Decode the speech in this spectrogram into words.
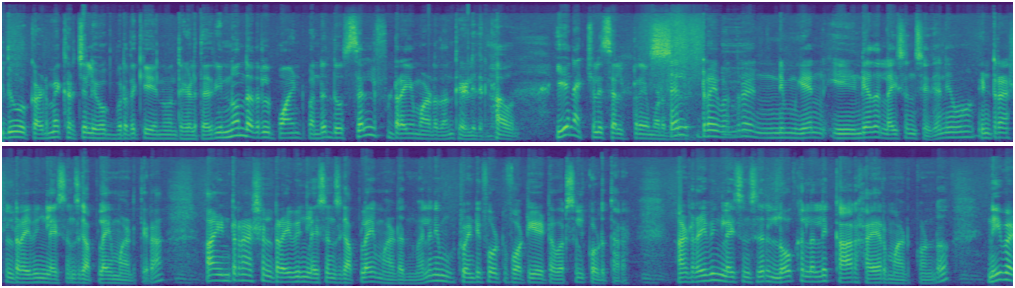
ಇದು ಕಡಿಮೆ ಖರ್ಚಲ್ಲಿ ಹೋಗಿ ಬರೋದಕ್ಕೆ ಏನು ಅಂತ ಹೇಳ್ತಾ ಇದ್ರಿ. ಇನ್ನೊಂದು ಅದರಲ್ಲಿ ಪಾಯಿಂಟ್ ಬಂದದ್ದು ಸೆಲ್ಫ್ ಡ್ರೈವ್ ಮಾಡೋದು ಅಂತ ಹೇಳಿದ್ರಿ ಹೌದು. ಏನು ಆ್ಯಕ್ಚುಲಿ ಸೆಲ್ಫ್ ಡ್ರೈವ್ ಮಾಡೋದು ಸೆಲ್ಫ್ ಡ್ರೈವ್ ಅಂದರೆ ನಿಮ್ಗೇನು ಈ ಇಂಡಿಯಾದ ಲೈಸೆನ್ಸ್ ಇದೆ ನೀವು ಇಂಟರ್ನ್ಯಾಷನಲ್ ಡ್ರೈವಿಂಗ್ ಲೈಸೆನ್ಸ್ಗೆ ಅಪ್ಲೈ ಮಾಡ್ತೀರಾ? ಆ ಇಂಟರ್ನ್ಯಾಷನಲ್ ಡ್ರೈವಿಂಗ್ ಲೈಸೆನ್ಸ್ಗೆ ಅಪ್ಲೈ ಮಾಡಿದ್ಮೇಲೆ ನಿಮ್ಗೆ twenty four to forty eight ಅವರ್ಸಲ್ಲಿ ಕೊಡ್ತಾರೆ. ಆ ಡ್ರೈವಿಂಗ್ ಲೈಸೆನ್ಸ್ ಇದ್ರೆ ಲೋಕಲಲ್ಲಿ ಕಾರ್ ಹೈರ್ ಮಾಡಿಕೊಂಡು ನೀವೇ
